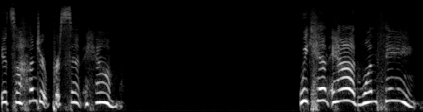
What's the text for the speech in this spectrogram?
it's 100% Him. We can't add one thing.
